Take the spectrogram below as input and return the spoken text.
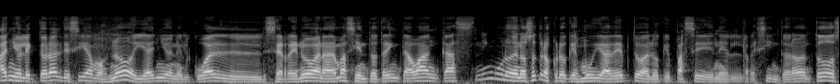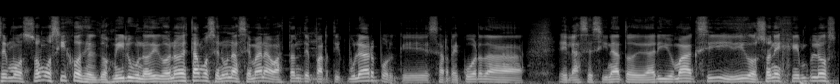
Año electoral decíamos, ¿no? Y año en el cual se renuevan además 130 bancas. Ninguno de nosotros creo que es muy adepto a lo que pase en el recinto, ¿no? Todos hemos, somos hijos del 2001, digo, ¿no? Estamos en una semana bastante particular porque se recuerda el asesinato de Darío Maxi y digo, son ejemplos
